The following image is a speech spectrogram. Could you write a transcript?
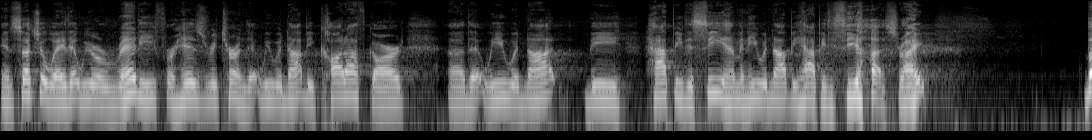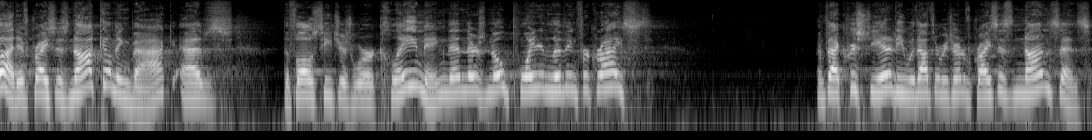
in such a way that we were ready for his return, that we would not be caught off guard, uh, that we would not be happy to see him and he would not be happy to see us, right? But if Christ is not coming back, as the false teachers were claiming, then there's no point in living for Christ. In fact, Christianity without the return of Christ is nonsense.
